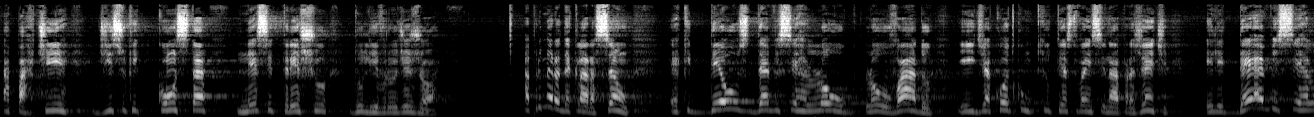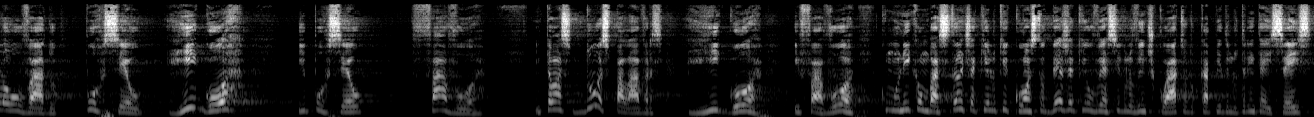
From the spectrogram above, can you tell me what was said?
a partir disso que consta nesse trecho do livro de Jó. A primeira declaração é que Deus deve ser louvado, e de acordo com o que o texto vai ensinar para a gente, ele deve ser louvado por seu rigor e por seu favor. Então, as duas palavras, rigor e favor comunicam bastante aquilo que consta desde aqui o versículo 24 do capítulo 36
